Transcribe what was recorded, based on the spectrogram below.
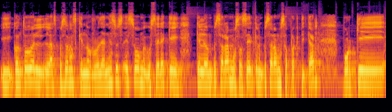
y con todas las personas que nos rodean. Eso, es, eso me gustaría que, que lo empezáramos a hacer, que lo empezáramos a practicar, porque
